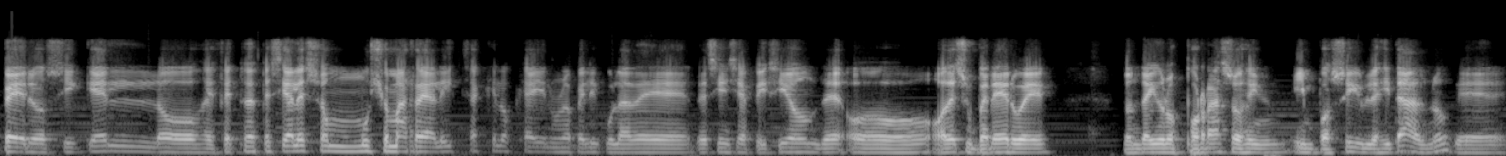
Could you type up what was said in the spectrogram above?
pero sí que los efectos especiales son mucho más realistas que los que hay en una película de, ciencia ficción o, de superhéroes, donde hay unos porrazos imposibles y tal, ¿no? Que,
